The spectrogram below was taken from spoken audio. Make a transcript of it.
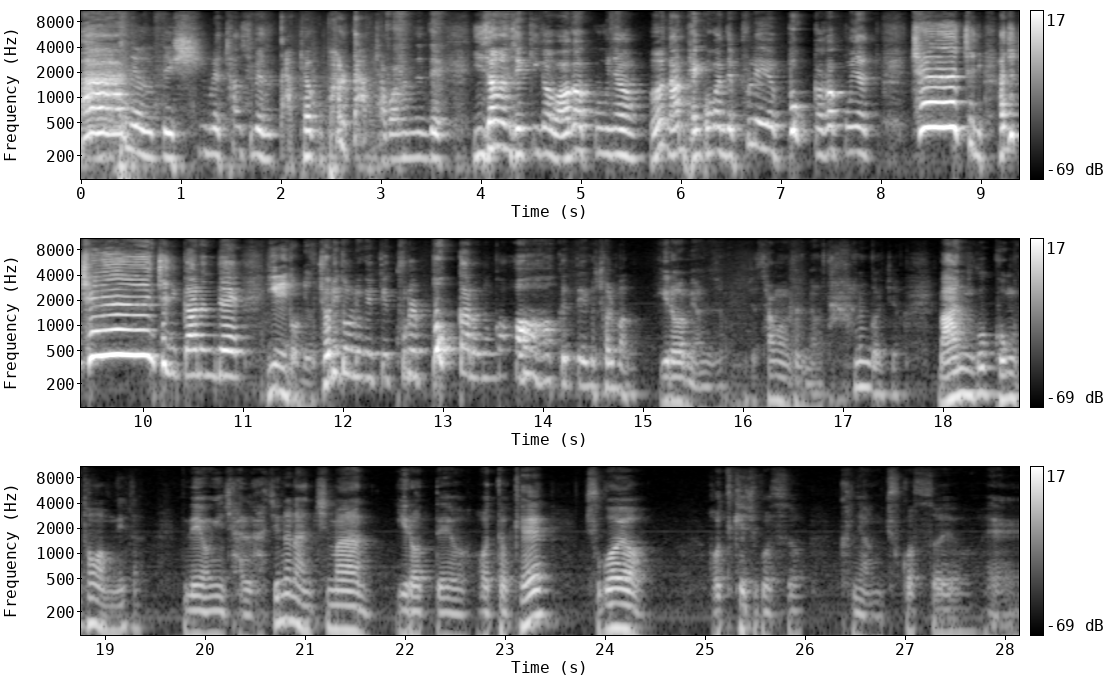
아 내가 그때 시골에 찬스에서 딱 해갖고 팔을 딱 잡아놨는데 이상한 새끼가 와갖고 그냥 어 난 뱅콕한데 플레이어 뽁 가갖고 그냥 천천히 아주 천천히 까는데 이리 돌리고 저리 돌리고 있더니 굴을 뽁 까르는 거 아 그때 이거 절망. 이러면서 상황 설명을 다 하는 거죠. 만국 공통어입니다. 내용이 잘 하지는 않지만 이렇대요. 어떻게? 죽어요. 어떻게 죽었어? 그냥 죽었어요. 예,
